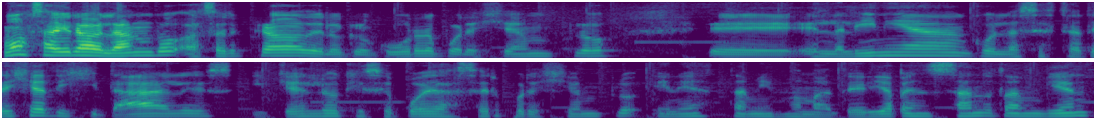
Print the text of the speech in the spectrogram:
Vamos a ir hablando acerca de lo que ocurre, por ejemplo, eh, en la línea con las estrategias digitales y qué es lo que se puede hacer, por ejemplo, en esta misma materia, pensando también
